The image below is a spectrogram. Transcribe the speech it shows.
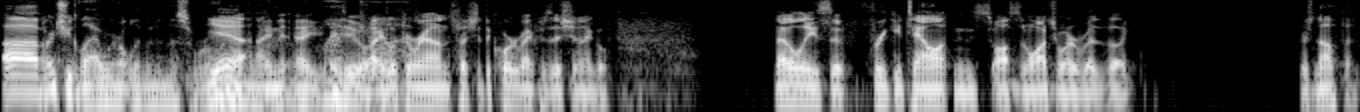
Um, Aren't you glad we aren't living in this world? Yeah? I, I, I do. I look around, especially the quarterback position. I go, not only is a freaky talent and he's awesome to watch and whatever, but like, there's nothing.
